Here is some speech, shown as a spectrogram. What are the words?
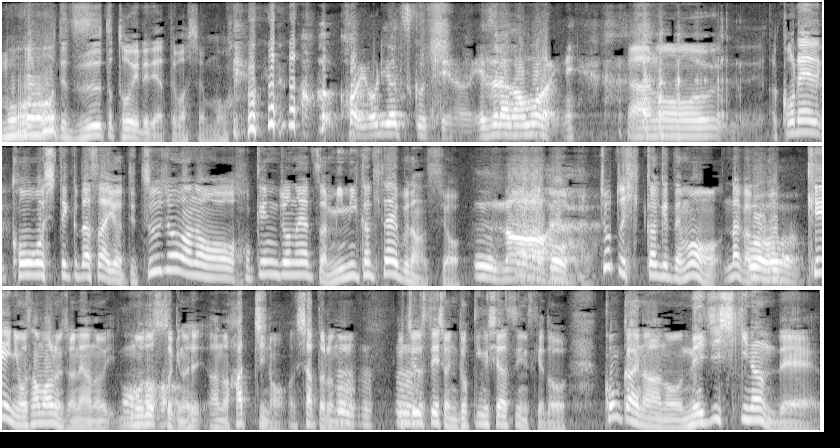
う、もうってずーっとトイレでやってました、もう。こ小よりを作っていうの、絵面がおもろいね。あのーこれ、こうしてくださいよって、通常あの、保健所のやつは耳かきタイプなんですよ。うん、なだあ。からこう、ちょっと引っ掛けても、なんかこう、K に収まるんですよね。あの、戻す時の、あの、ハッチの、シャトルの宇宙ステーションにドッキングしやすいんですけど、今回のあの、ネジ式なんで、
